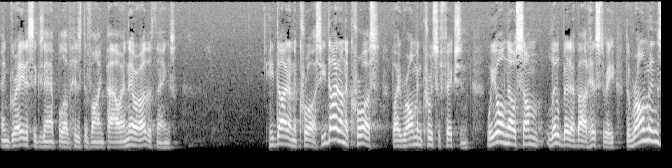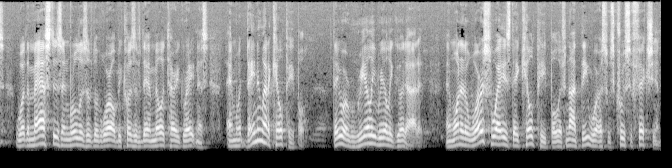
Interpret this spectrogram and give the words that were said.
and greatest example of his divine power, and there were other things, he died on the cross. He died on the cross by Roman crucifixion. We all know some little bit about history. The Romans were the masters and rulers of the world because of their military greatness, and they knew how to kill people. They were really, really good at it. And one of the worst ways they killed people, if not the worst, was crucifixion.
